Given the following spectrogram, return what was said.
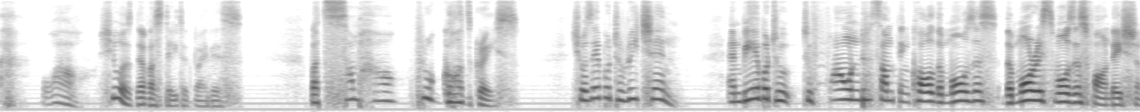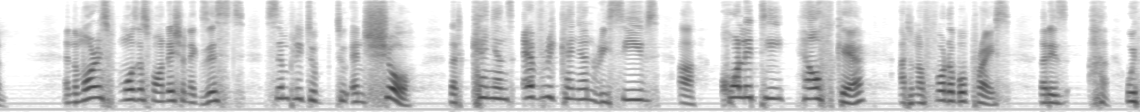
wow, she was devastated by this. But somehow, through God's grace, she was able to reach in and be able to, to found something called the Moses, the Morris Moses Foundation. And the Morris Moses Foundation exists simply to, to ensure that Kenyans, every Kenyan receives quality health care at an affordable price that is with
